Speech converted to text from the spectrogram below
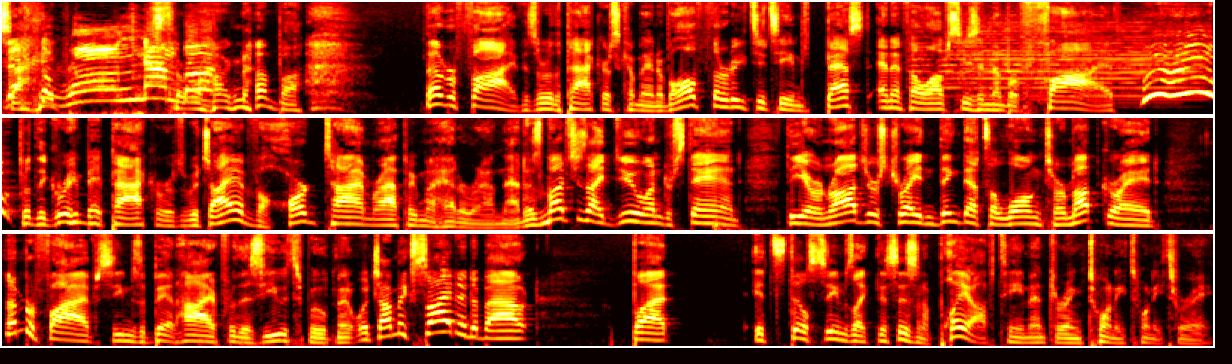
That's the wrong number. the wrong number. Number five is where the Packers come in. Of all 32 teams, best NFL offseason number five for the Green Bay Packers, which I have a hard time wrapping my head around that. As much as I do understand the Aaron Rodgers trade and think that's a long term upgrade, number five seems a bit high for this youth movement, which I'm excited about, but it still seems like this isn't a playoff team entering 2023.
